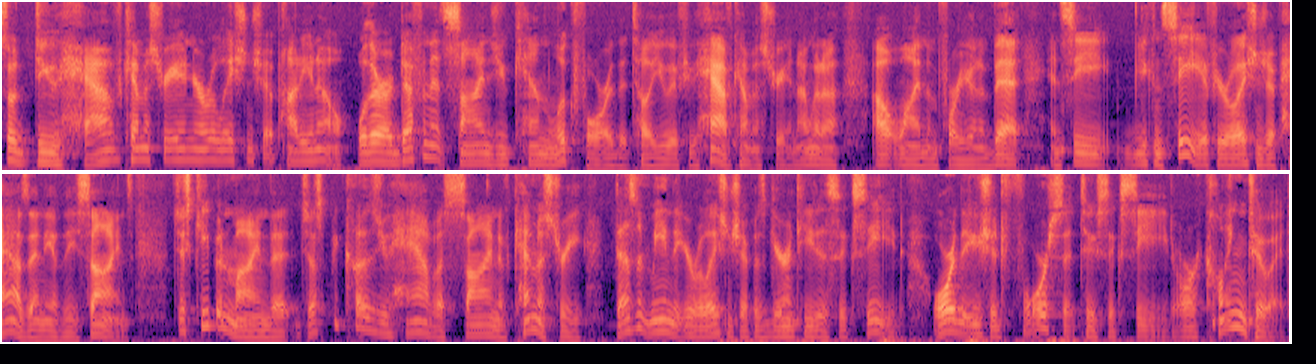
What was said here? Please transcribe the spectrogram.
So, do you have chemistry in your relationship? How do you know? Well, there are definite signs you can look for that tell you if you have chemistry, and I'm going to outline them for you in a bit and see you can see if your relationship has any of these signs. Just keep in mind that just because you have a sign of chemistry doesn't mean that your relationship is guaranteed to succeed or that you should force it to succeed or cling to it.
